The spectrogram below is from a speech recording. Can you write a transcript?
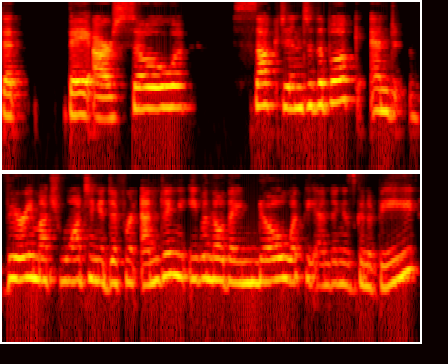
that they are so sucked into the book and very much wanting a different ending, even though they know what the ending is going to be.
